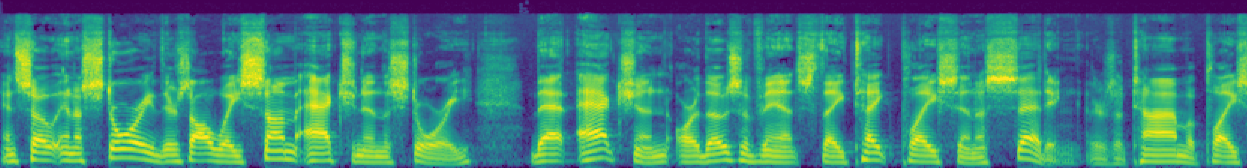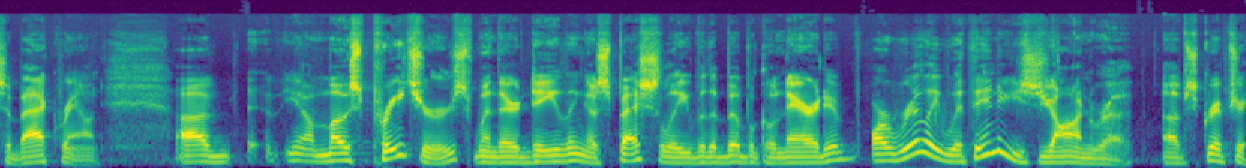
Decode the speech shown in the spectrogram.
And so in a story, there's always some action in the story. That action or those events, they take place in a setting. There's a time, a place, a background. Uh, you know, most preachers, when they're dealing, especially with a biblical narrative, or really with any genre of Scripture,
